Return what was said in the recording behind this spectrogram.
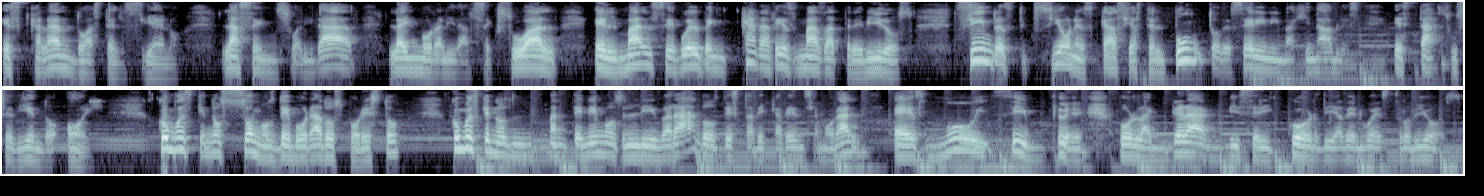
escalando hasta el cielo. La sensualidad, la inmoralidad sexual, el mal se vuelven cada vez más atrevidos, sin restricciones casi hasta el punto de ser inimaginables. Está sucediendo hoy. ¿Cómo es que no somos devorados por esto? ¿Cómo es que nos mantenemos librados de esta decadencia moral? Es muy simple, por la gran misericordia de nuestro Dios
